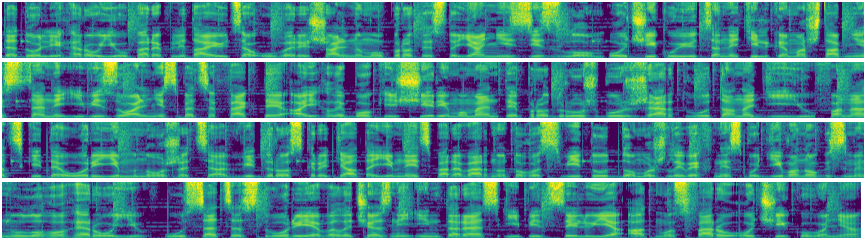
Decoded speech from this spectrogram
де долі героїв переплітаються у вирішальному протистоянні зі злом. Очікуються не тільки масштабні сцени і візуальні спецефекти, а й глибокі щирі моменти про дружбу, жертву та надію. Фанатські теорії множаться від розкриття таємниць перевернутого світу до можливих несподіванок з минулого героїв. Усе це створює величезний інтерес і підсилює атмосферу очікування.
